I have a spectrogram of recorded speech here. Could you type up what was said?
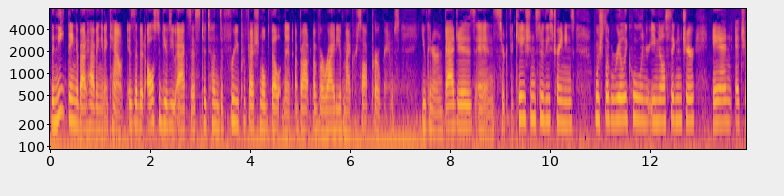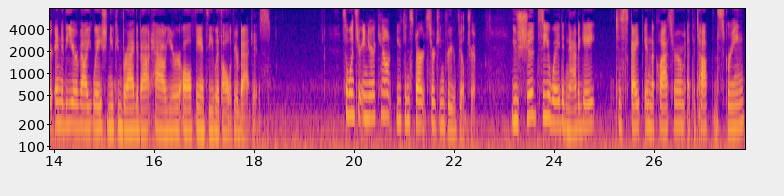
The neat thing about having an account is that it also gives you access to tons of free professional development about a variety of Microsoft programs. You can earn badges and certifications through these trainings, which look really cool in your email signature. And at your end of the year evaluation, you can brag about how you're all fancy with all of your badges. So once you're in your account, you can start searching for your field trip. You should see a way to navigate to Skype in the classroom at the top of the screen.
